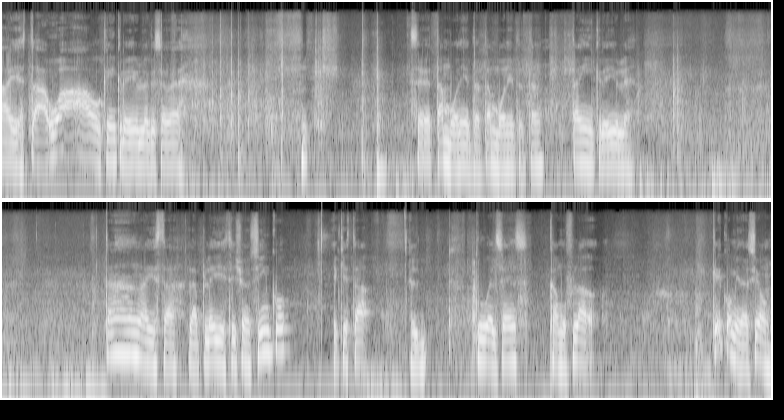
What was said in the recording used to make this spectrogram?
Ahí está, wow, qué increíble que se ve. Se ve tan bonita, tan bonita, tan, tan increíble. ¡Tan! Ahí está la PlayStation 5. Y aquí está el DualSense camuflado. ¡Qué combinación!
